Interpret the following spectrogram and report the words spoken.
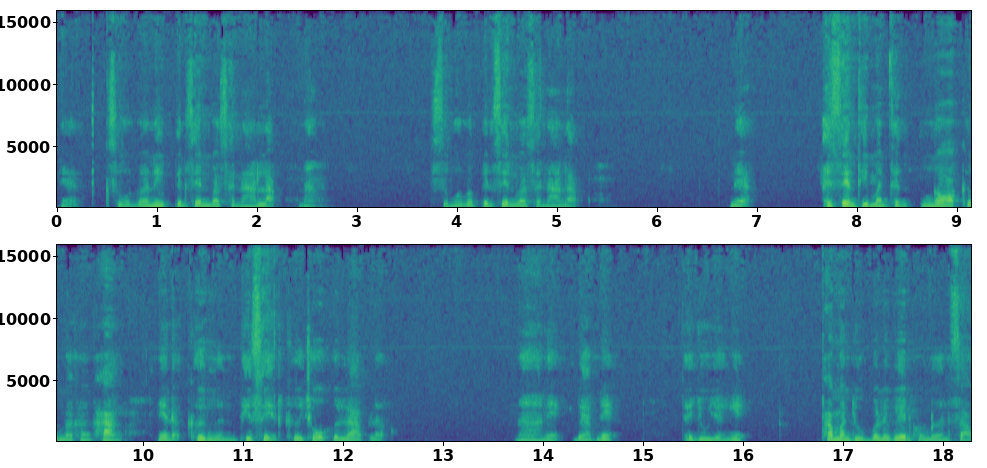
เนี่ยสมมติว่านี่เป็นเส้นวาสนาหลักนะสมมติว่าเป็นเส้นวาสนาหลัก เนี่ยไอ้เส้นที่มันจะงอกขึ้นมาข้างๆนี่แหละคือเงินพิเศษคือโชคคือลาบแล้วอ่าเนี่ยแบบนี้จะอยู่อย่างนี้ ถ้ามันอยู่บริเวณของเนินเสา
